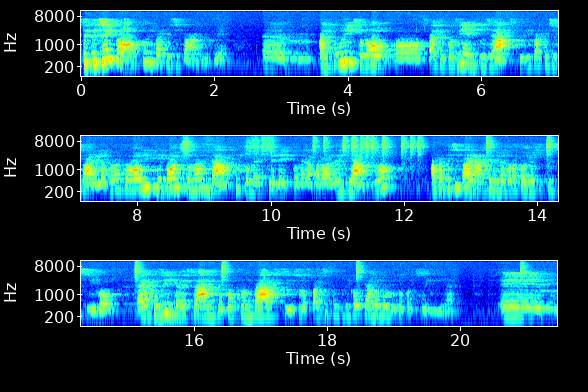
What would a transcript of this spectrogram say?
708 i partecipanti, ehm, alcuni sono oh, stati così entusiasti di partecipare ai laboratori che poi sono andati, come si è detto nella parola del viaggio, a partecipare anche nel laboratorio successivo. Era così interessante confrontarsi sullo spazio pubblico che hanno voluto proseguire. E, ehm,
